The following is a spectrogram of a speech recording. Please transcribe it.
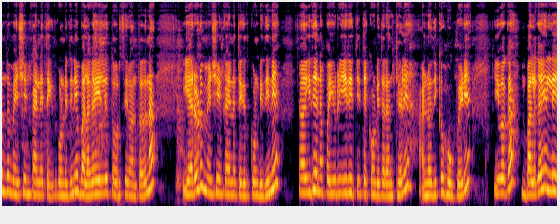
ಒಂದು ಮೆಣಸಿನ್ಕಾಯಿನೇ ತೆಗೆದುಕೊಂಡಿದ್ದೀನಿ, ಬಲಗೈಯಲ್ಲಿ ತೋರಿಸಿರೋ ಅಂಥದ್ದನ್ನು ಎರಡು ಮೆಣಸಿನ್ಕಾಯಿನ ತೆಗೆದುಕೊಂಡಿದ್ದೀನಿ. ಇದೇನಪ್ಪ ಇವರು ಈ ರೀತಿ ತೆಕ್ಕೊಂಡಿದ್ದಾರೆ ಅಂಥೇಳಿ ಅನ್ನೋದಕ್ಕೆ ಹೋಗಬೇಡಿ. ಇವಾಗ ಬಲಗೈಯಲ್ಲಿ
